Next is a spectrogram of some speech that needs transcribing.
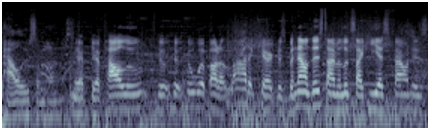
Palu sometimes. Yeah, yeah, Paolo, he'll, he'll, he'll whip out a lot of characters, but now this time it looks like he has found his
